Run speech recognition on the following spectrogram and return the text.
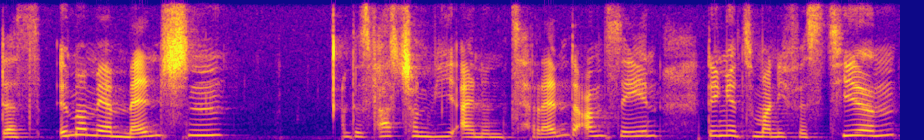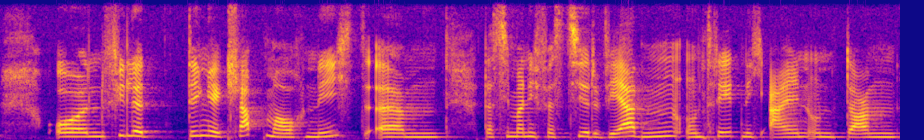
dass immer mehr Menschen das fast schon wie einen Trend ansehen, Dinge zu manifestieren und viele Dinge klappen auch nicht, ähm, dass sie manifestiert werden und treten nicht ein und dann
